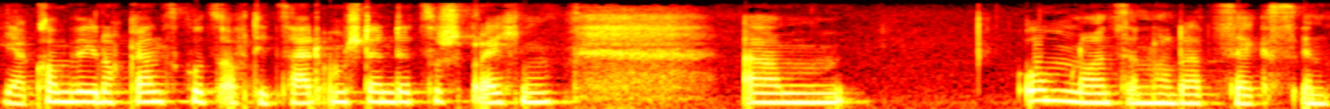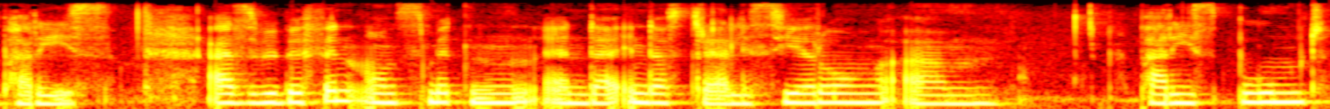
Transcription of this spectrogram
Ja, kommen wir noch ganz kurz auf die Zeitumstände zu sprechen. Ähm, um 1906 in Paris. Also wir befinden uns mitten in der Industrialisierung. Ähm, Paris boomt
